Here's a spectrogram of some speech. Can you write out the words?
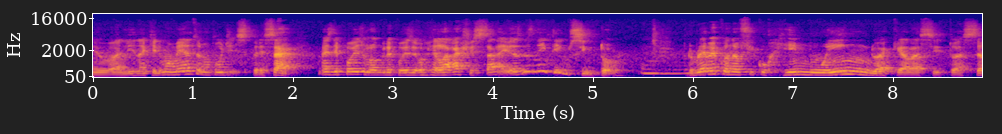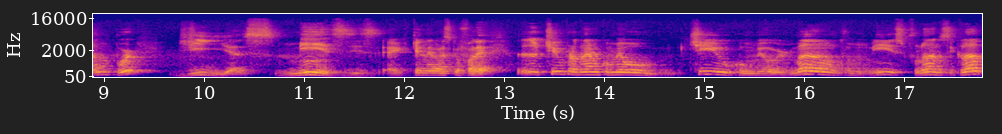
Eu ali naquele momento eu não pude expressar, mas depois logo depois eu relaxo e saio, às vezes nem tem um sintoma. Uhum. O problema é quando eu fico remoendo aquela situação por dias, meses. É aquele negócio que eu falei. Eu tive um problema com meu tio, com meu irmão, com isso, fulano, ciclano,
